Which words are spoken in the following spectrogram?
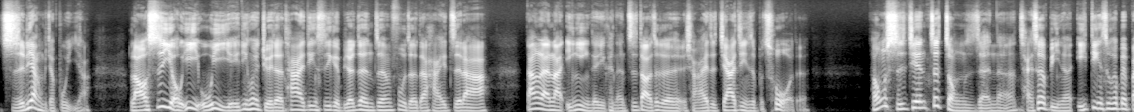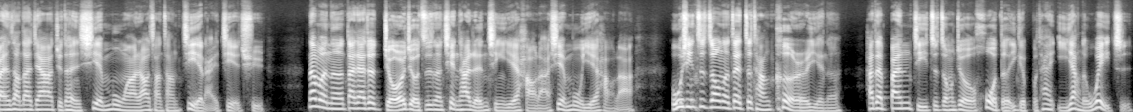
质量比较不一样。老师有意无意也一定会觉得他一定是一个比较认真负责的孩子啦。当然啦，隐隐的也可能知道这个小孩子家境是不错的。同时间，这种人呢，彩色笔呢，一定是会被班上大家觉得很羡慕啊，然后常常借来借去。那么呢，大家就久而久之呢，欠他人情也好啦，羡慕也好啦，无形之中呢，在这堂课而言呢，他在班级之中就获得一个不太一样的位置。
